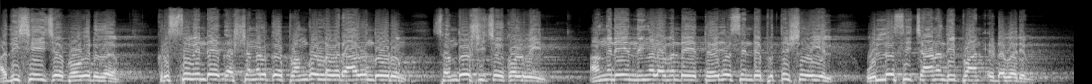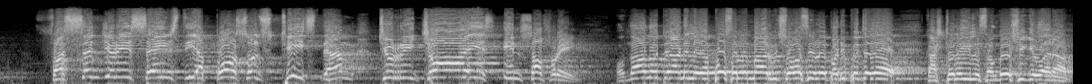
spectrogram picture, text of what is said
അതിശയിച്ച് പോകരുത്. ക്രിസ്തുവിന്റെ കഷ്ടങ്ങൾക്ക് പങ്കുള്ളവരാകും തോറും സന്തോഷിച്ച് കൊള്ളുവീൻ. അങ്ങനെ നിങ്ങൾ അവന്റെ തേജസ്സിന്റെ പ്രത്യക്ഷതയിൽ ഉല്ലസിച്ചാനന്ദിപ്പാൻ ഇടവരും. First century saints, the apostles teach them to rejoice in suffering. ഒന്നാം നൂറ്റാണ്ടിലെ അപ്പോസലന്മാർ വിശ്വാസികളെ പഠിപ്പിച്ചത് കഷ്ടതയിൽ സന്തോഷിക്കുവാനാണ്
